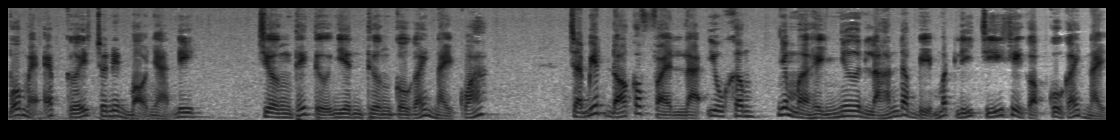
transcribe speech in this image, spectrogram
Bố mẹ ép cưới cho nên bỏ nhà đi. Trường thấy tự nhiên thương cô gái này quá. Chả biết đó có phải là yêu không, Nhưng mà hình như là hắn đã bị mất lý trí khi gặp cô gái này.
